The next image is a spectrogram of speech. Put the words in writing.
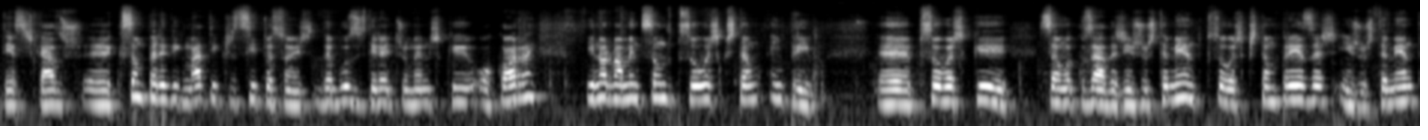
desses casos eh, que são paradigmáticos de situações de abusos de direitos humanos que ocorrem e normalmente são de pessoas que estão em perigo. Uh, pessoas que são acusadas injustamente, pessoas que estão presas injustamente,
